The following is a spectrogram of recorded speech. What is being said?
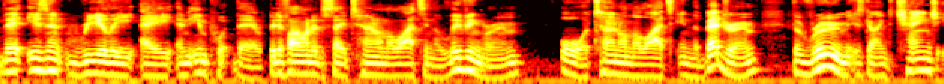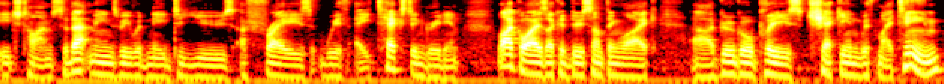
there isn't really a an input there. But if I wanted to say turn on the lights in the living room or turn on the lights in the bedroom, the room is going to change each time. So that means we would need to use a phrase with a text ingredient. Likewise, I could do something like uh, Google, please check in with my team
